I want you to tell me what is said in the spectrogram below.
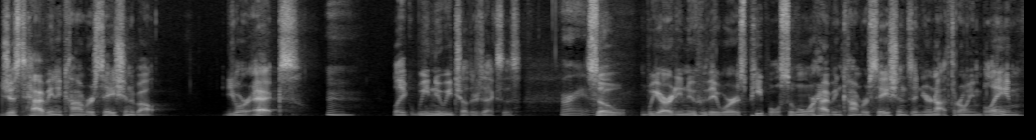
just having a conversation about your ex, mm. like we knew each other's exes, Right. so we already knew who they were as people. So when we're having conversations and you're not throwing blame,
